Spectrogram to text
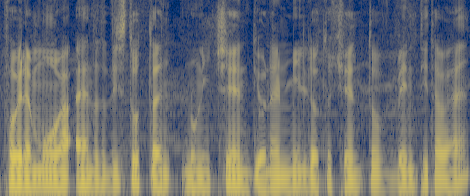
fuori le mura è andata distrutta in un incendio nel 1823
